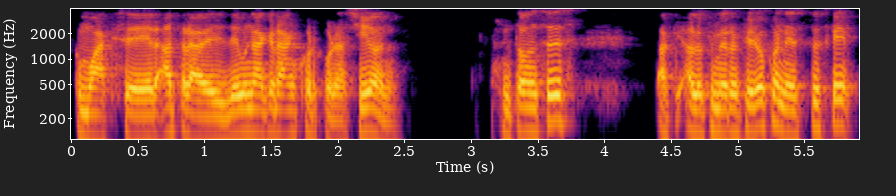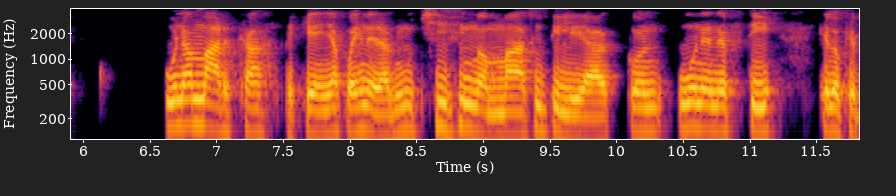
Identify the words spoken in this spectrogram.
como acceder a través de una gran corporación. Entonces, a, lo que me refiero con esto es que una marca pequeña puede generar muchísima más utilidad con un NFT que lo que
